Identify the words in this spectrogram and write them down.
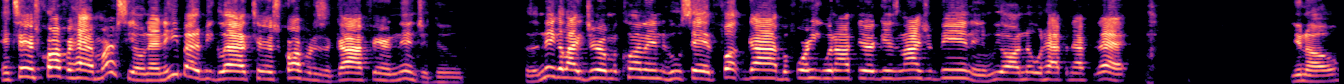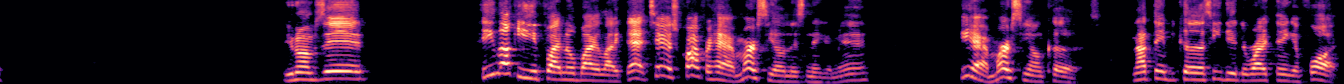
And Terence Crawford had mercy on that. And he better be glad Terence Crawford is a God fearing ninja, dude. Because a nigga like Gerald McClellan, who said fuck God before he went out there against Nigel Benn, and we all know what happened after that. you know. You know what I'm saying? He lucky he didn't fight nobody like that. Terence Crawford had mercy on this nigga, man. He had mercy on Cuz. And I think because he did the right thing and fought,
